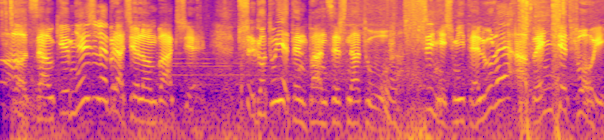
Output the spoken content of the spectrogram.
O, całkiem nieźle, bracie Lombaksie. Przygotuję ten pancerz na tułów. Przynieś mi tę lulę, a będzie twój.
